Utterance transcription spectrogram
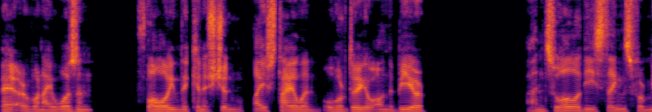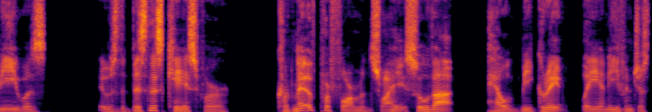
better when I wasn't following the kind of student lifestyle and overdoing it on the beer. And so all of these things for me was it was the business case for cognitive performance, right? So that helped me greatly. And even just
